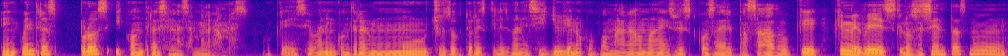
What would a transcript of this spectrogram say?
encuentras pros y contras en las amalgamas, ¿ok? Se van a encontrar muchos doctores que les van a decir, yo ya no ocupo amalgama, eso es cosa del pasado, ¿qué, qué me ves? ¿Los 60? No,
